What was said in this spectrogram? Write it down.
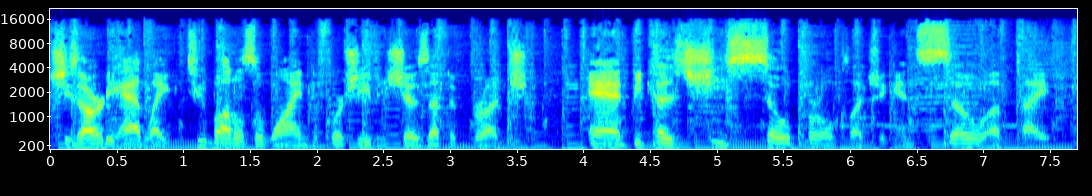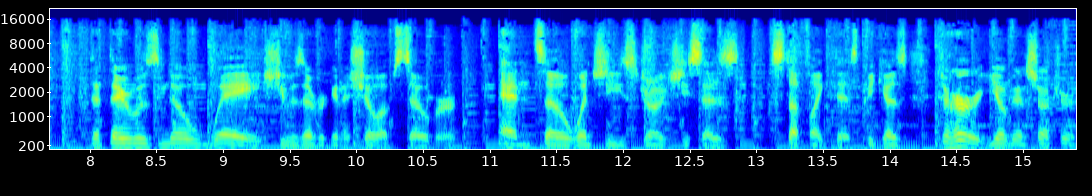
she's already had like two bottles of wine before she even shows up at brunch. And because she's so pearl clutching and so uptight that there was no way she was ever going to show up sober. And so when she's drunk, she says stuff like this because to her, yoga instructor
